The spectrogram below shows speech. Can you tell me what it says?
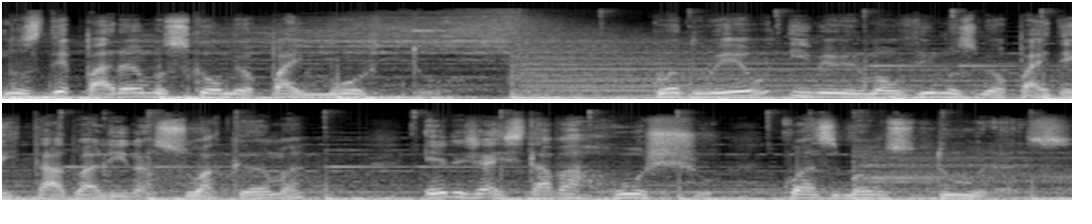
nos deparamos com meu pai morto. Quando eu e meu irmão vimos meu pai deitado ali na sua cama, ele já estava roxo, com as mãos duras.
